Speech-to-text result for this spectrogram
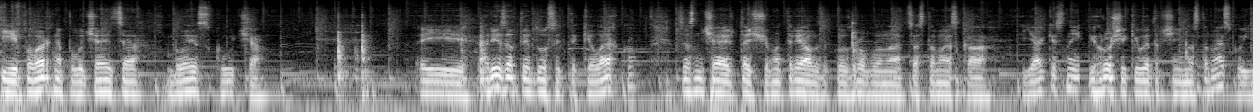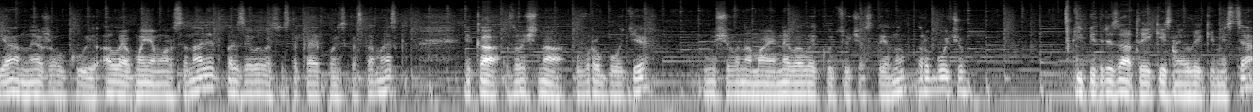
і поверхня виходить блискуча. І різати досить таки легко. Це означає те, що матеріал, з якого зроблена ця стамеска, якісний. І гроші, які витрачені на стамеску, я не жалкую. Але в моєму арсеналі тепер з'явилася ось така японська стамеска, яка зручна в роботі, тому що вона має невелику цю частину робочу. І підрізати якісь невеликі місця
